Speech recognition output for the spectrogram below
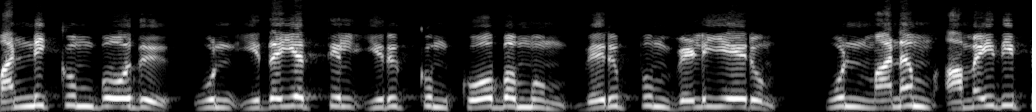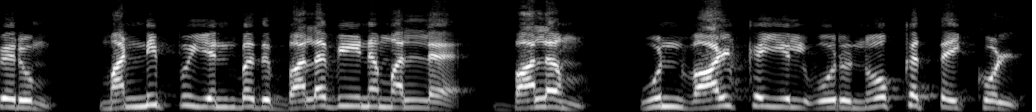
மன்னிக்கும் போது உன் இதயத்தில் இருக்கும் கோபமும் வெறுப்பும் வெளியேறும். உன் மனம் அமைதி பெறும். மன்னிப்பு என்பது பலவீனம் அல்ல பலம். உன் வாழ்க்கையில் ஒரு நோக்கத்தை கொள்.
